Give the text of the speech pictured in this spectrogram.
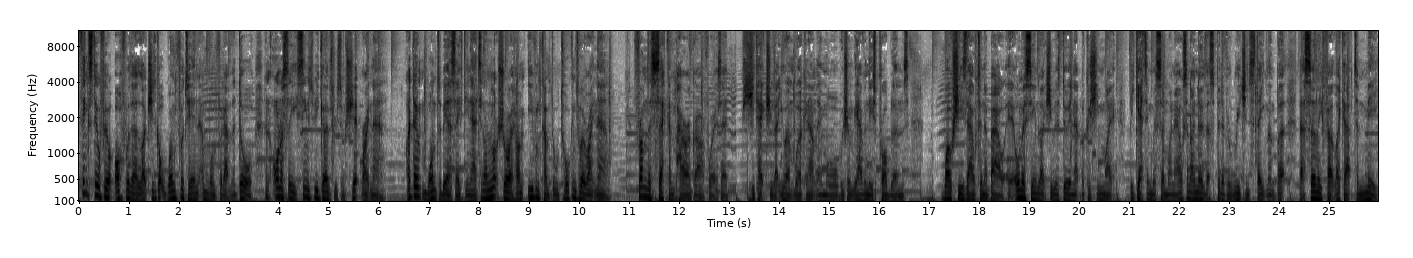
Things still feel off with her like she's got one foot in and one foot out the door, and honestly seems to be going through some shit right now. I don't want to be a safety net, and I'm not sure if I'm even comfortable talking to her right now. From the second paragraph where it said, she texts you that you weren't working out no more, we shouldn't be having these problems, while she's out and about. It almost seemed like she was doing that because she might be getting with someone else. And I know that's a bit of a reaching statement, but that certainly felt like that to me.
